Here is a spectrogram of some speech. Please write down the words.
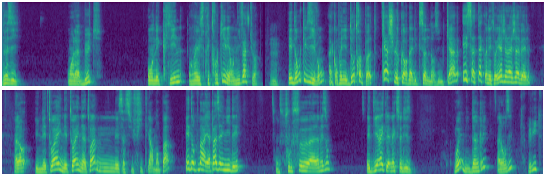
Vas-y, on la bute, on est clean, on a l'esprit tranquille et on y va, tu vois. Hmm. Et donc, ils y vont, accompagnés d'autres potes, cachent le corps d'Alixon dans une cave et s'attaquent au nettoyage à la javel. Alors, ils nettoient, ils nettoient, ils nettoient, mais ça suffit clairement pas. Et donc, Maria Paz a une idée. On fout le feu à la maison. Et direct, les mecs se disent Ouais, une dinguerie. Allons-y. Plus vite.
